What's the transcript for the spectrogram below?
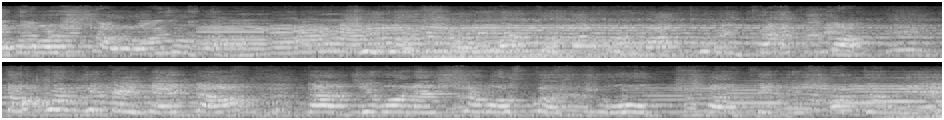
অমাবস্যার অন্ধকার। তখন থেকেই মেয়েটা তার জীবনের সমস্ত সুখ শান্তি বিসর্জন দিয়ে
